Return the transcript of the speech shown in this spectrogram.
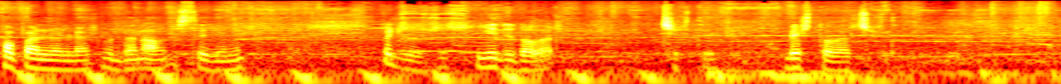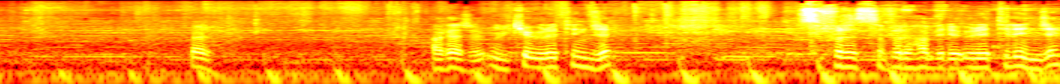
Hoparlörler. Buradan al istediğini. Ucuz ucuz. 7 dolar çifti. 5 dolar çifti. Böyle. Arkadaşlar ülke üretince sıfırı sıfırı habire üretilince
